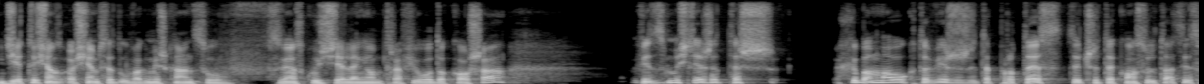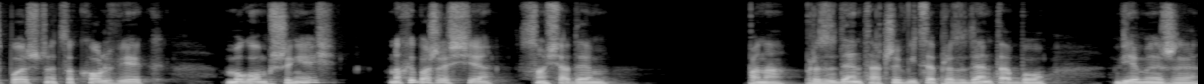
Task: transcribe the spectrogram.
gdzie 1800 uwag mieszkańców w związku z zielenią trafiło do kosza. Więc myślę, że też chyba mało kto wierzy, że te protesty czy te konsultacje społeczne cokolwiek mogą przynieść. No chyba, że się sąsiadem pana prezydenta czy wiceprezydenta, bo wiemy, że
